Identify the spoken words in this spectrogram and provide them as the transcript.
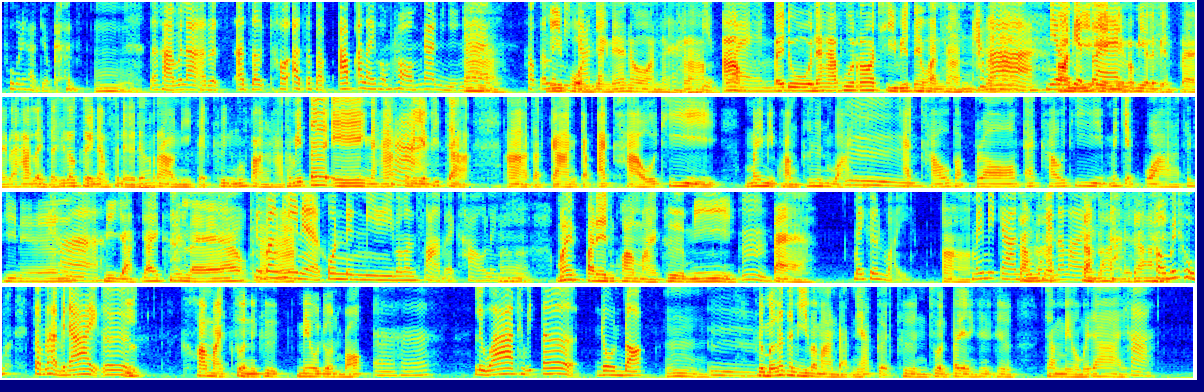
ผู้บริหารเดียวกันอืมนะคะ เวลาอาจจะอาจจะเขาอาจจะแบบอัพอะไรพร้อม ๆ กันอย่างงี้ไงอ่าเขาก็เลยมีมีผลการอย่างแน่นอนนะครับเปลี่ยนแปลงอ้าวไปดูนะฮะผู้รอดชีวิตในวันนั้นค่ะนะฮะมีอะไรตอนเปลี่นี้ยนแปเอลงงเนี่ยเขามีอะไรเปลี่ยนแปลงนะฮะหลังจากที่เราเคยนำเสนอเรื่องราวนี้เกิดขึ้นผู้ฟังฮะทวิตเตอร์เองนะฮะค่ะเตรียมที่จะอ่าจัดการกับ account ที่ไม่มีความเคลื่อนไหวอืม account แบบปลอม account ที่ไม่เก็บกวาดสักทีนึงค่ะมีอยากย้ายขึ้นแล้ว คือบางทีะฮะเนี่ยคนหนึ่งมีประมาณ3 account อะไรอย่างเองี้อไม่ประเด็นความหมายคือมีอืมแต่ไม่เคลื่อนไหวอ่าไม่มีการจำรหัส movement อะไรจำรหัสไม่ได้เขาไม่ถูกจำรหัสไม่ได้เออความหมายส่วนหนึ่งคือเมลโดนบล็อกอ่าฮะหรือว่า Twitter โดนบล็อกอืมอืมคือมันก็จะมีประมาณแบบเนี้ยเกิดขึ้น ส่วนประเด็นคือคือจำเมลไม่ได้ค่ะ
